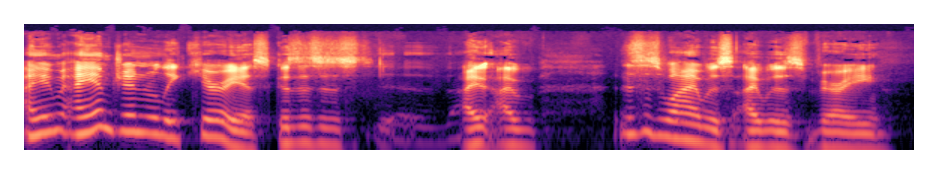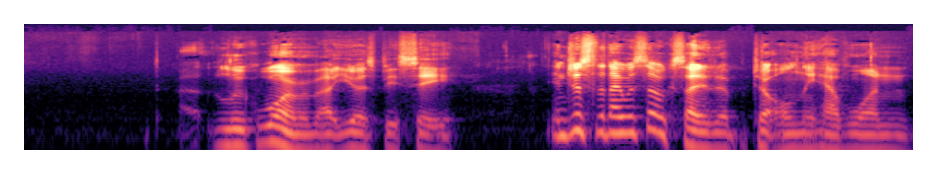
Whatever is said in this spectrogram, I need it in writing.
I, am, I am generally curious because this is, I, I, this is why I was I was very lukewarm about USB C, and just that I was so excited to, to only have one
